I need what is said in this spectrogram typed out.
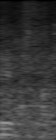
Mm.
